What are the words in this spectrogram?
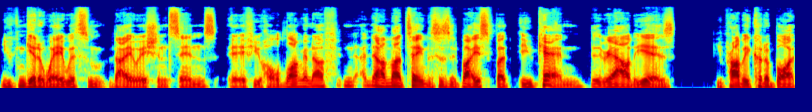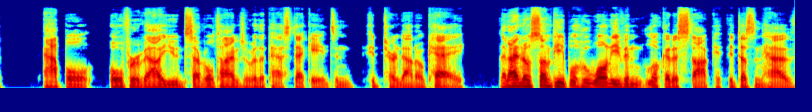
you can get away with some valuation sins if you hold long enough. Now, I'm not saying this is advice, but you can. The reality is, you probably could have bought Apple overvalued several times over the past decades and it turned out okay. And I know some people who won't even look at a stock if it doesn't have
